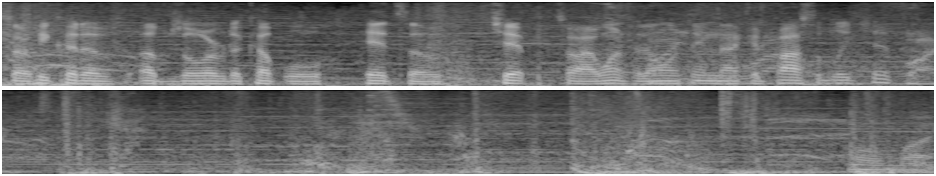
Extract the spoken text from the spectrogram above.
so he could have absorbed a couple hits of chip. So I went for the only thing that could possibly chip. Oh my.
